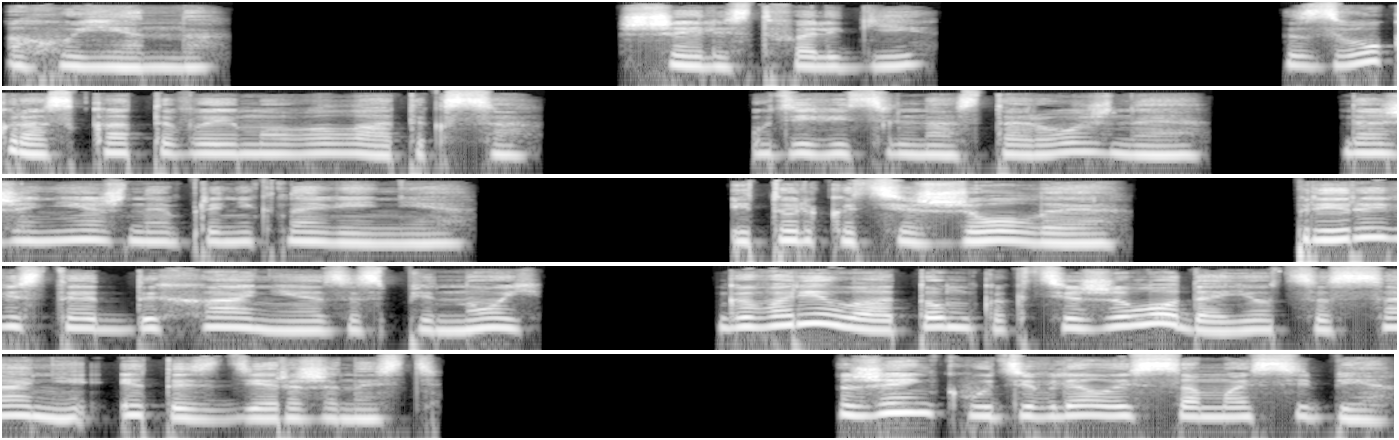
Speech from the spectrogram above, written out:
Охуенно. Шелест фольги, звук раскатываемого латекса, удивительно осторожное, даже нежное проникновение. И только тяжелое, прерывистое дыхание за спиной говорило о том, как тяжело дается Сане эта сдержанность. Женька удивлялась сама себе.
